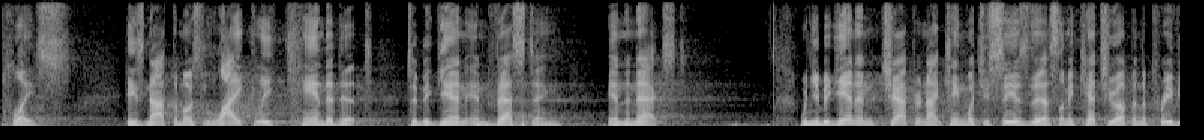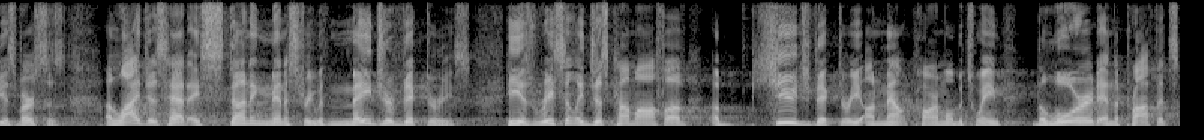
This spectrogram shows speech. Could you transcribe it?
place. He's not the most likely candidate to begin investing in the next. When you begin in chapter 19, what you see is this. Let me catch you up in the previous verses. Elijah's had a stunning ministry with major victories. He has recently just come off of a huge victory on Mount Carmel between the Lord and the prophets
